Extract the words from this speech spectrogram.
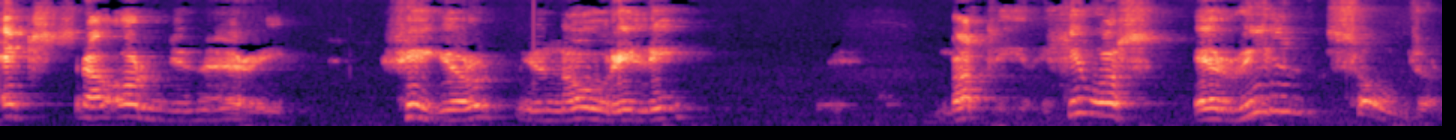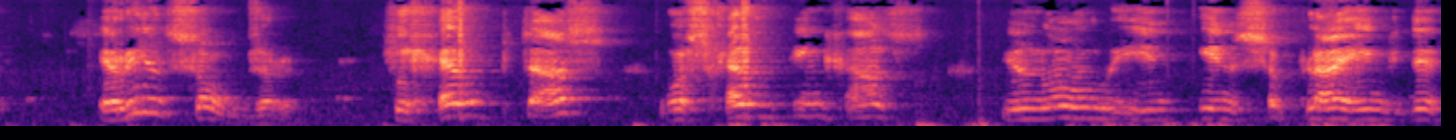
extraordinary figure, you know, really. But he was a real soldier, a real soldier. He helped us, was helping us, you know, in supplying the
